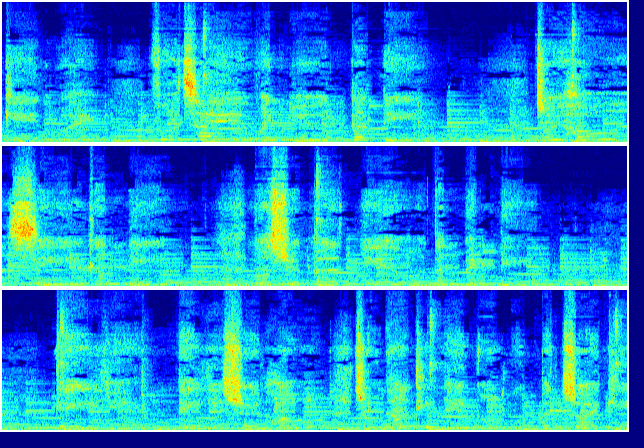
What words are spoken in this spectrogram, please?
结为夫。妻永远不变，最好是今年。我说不要等明年，既然你已说好，再见。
